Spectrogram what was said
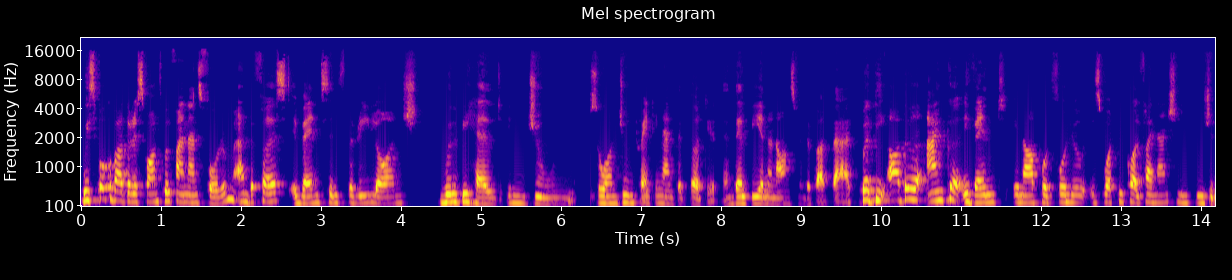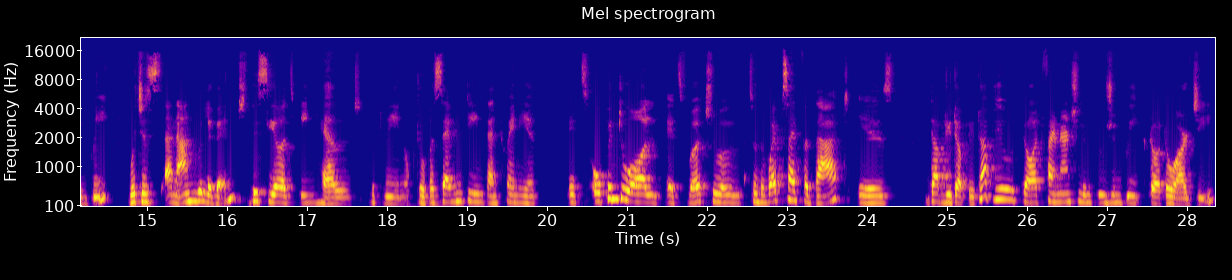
we spoke about the Responsible Finance Forum and the first event since the relaunch will be held in June. So on June 29th and 30th, and there'll be an announcement about that. But the other anchor event in our portfolio is what we call Financial Inclusion Week, which is an annual event. This year it's being held between October 17th and 20th. It's open to all. It's virtual. So the website for that is www.financialinclusionweek.org.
